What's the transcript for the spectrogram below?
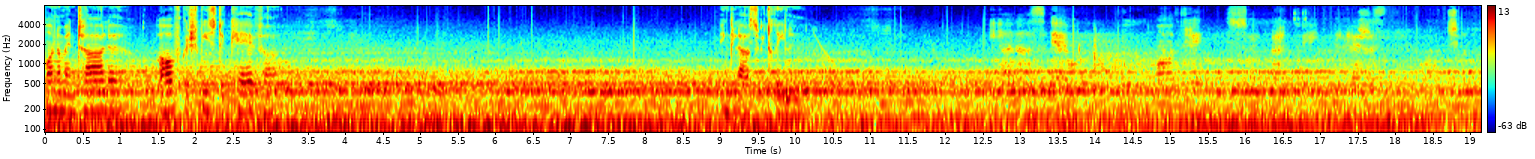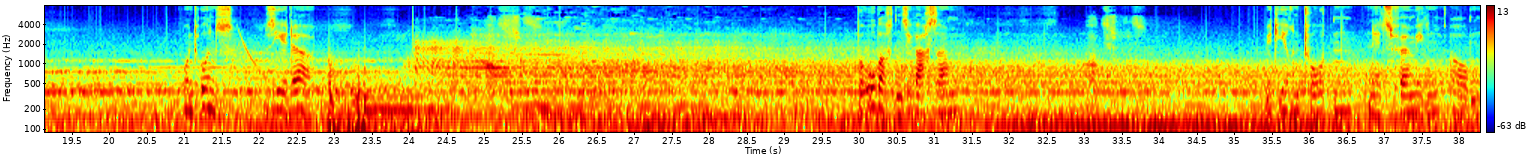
Ornamentale, aufgespießte Käfer. In Glasvitrinen. Und uns, siehe da. Beobachten sie wachsam. Mit ihren toten, netzförmigen Augen.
